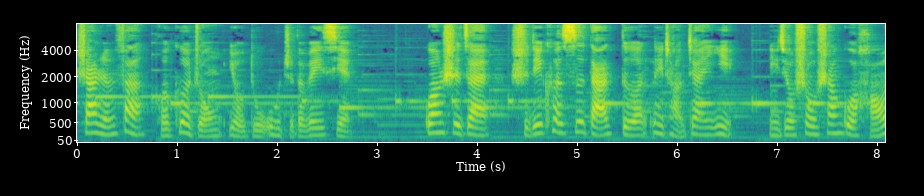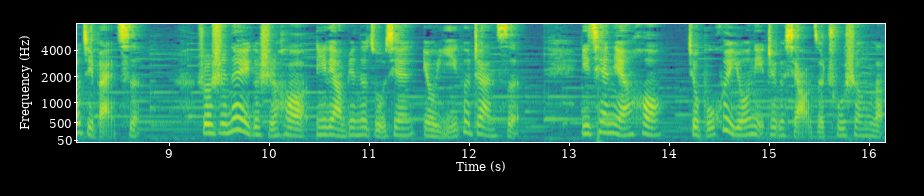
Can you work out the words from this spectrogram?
杀人犯和各种有毒物质的威胁。光是在史蒂克斯达德那场战役。你就受伤过好几百次。若是那个时候你两边的祖先有一个战死，一千年后就不会有你这个小子出生了。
